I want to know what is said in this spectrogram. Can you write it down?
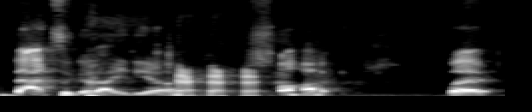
that's a good idea. Fuck. But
